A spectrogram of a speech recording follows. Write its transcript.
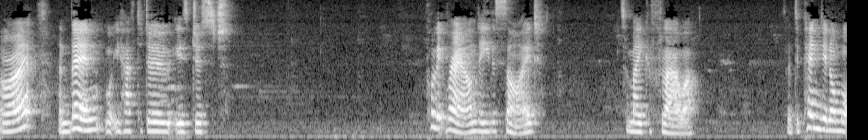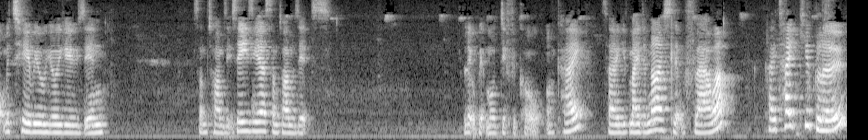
All right, and then what you have to do is just pull it round either side to make a flower. So depending on what material you're using, sometimes it's easier, sometimes it's a little bit more difficult, okay? So you've made a nice little flower. Okay, take your glue,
